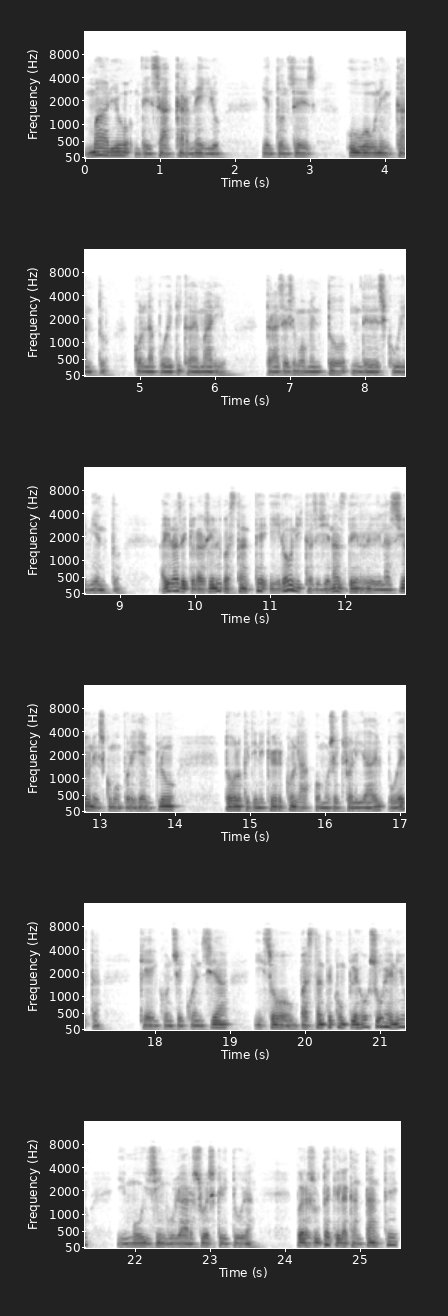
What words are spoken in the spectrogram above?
Mario de Sá Carneiro, y entonces hubo un encanto con la poética de Mario, tras ese momento de descubrimiento. Hay unas declaraciones bastante irónicas y llenas de revelaciones, como por ejemplo todo lo que tiene que ver con la homosexualidad del poeta, que en consecuencia hizo bastante complejo su genio y muy singular su escritura. Pues resulta que la cantante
